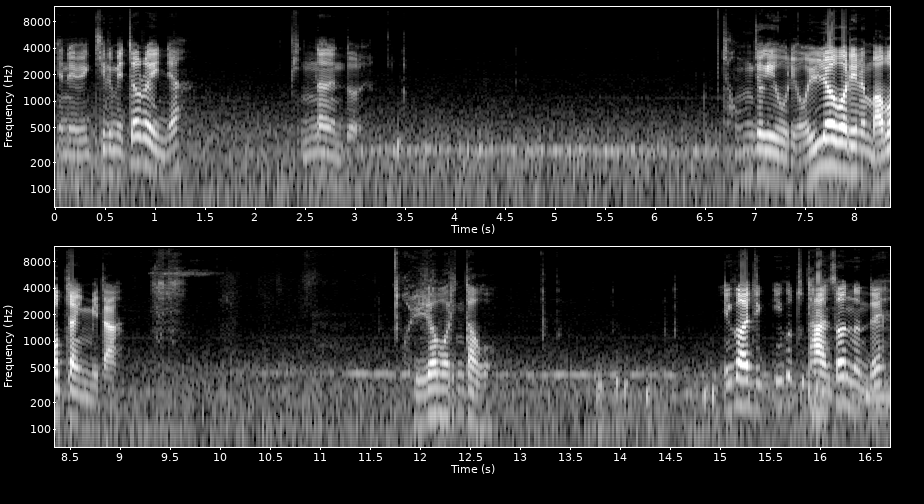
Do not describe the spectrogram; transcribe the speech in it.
얘네 왜 기름에 쩔어 있냐? 빛나는 돌. 정적의 우리 얼려버리는 마법장입니다. 얼려버린다고. 이거 아직 이것도 다 안 썼는데.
